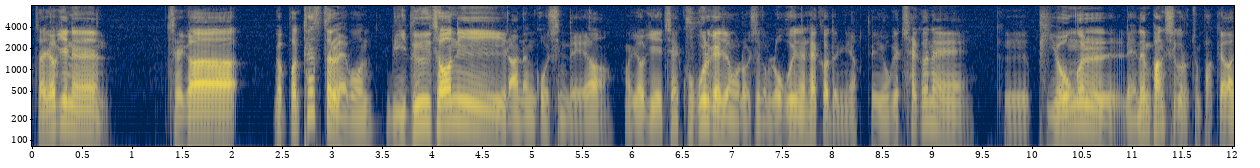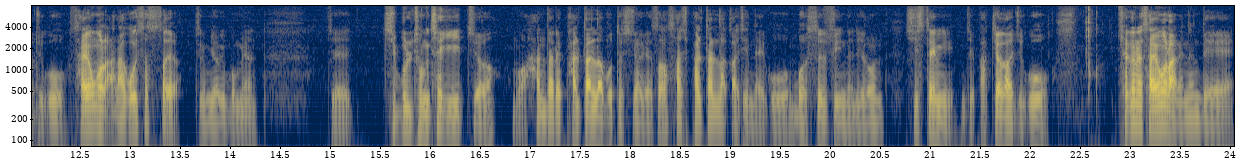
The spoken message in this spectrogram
자 여기는 제가 몇 번 테스트를 해본 미드저니라는 곳인데요. 어, 여기에 제 구글 계정으로 지금 로그인을 했거든요. 이게 최근에 그 비용을 내는 방식으로 좀 바뀌어가지고 사용을 안 하고 있었어요. 지금 여기 보면 이제 지불 정책이 있죠. 뭐 한 달에 8달러부터 시작해서 48달러까지 내고 뭐 쓸 수 있는 이런 시스템이 이제 바뀌어가지고 최근에 사용을 안 했는데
